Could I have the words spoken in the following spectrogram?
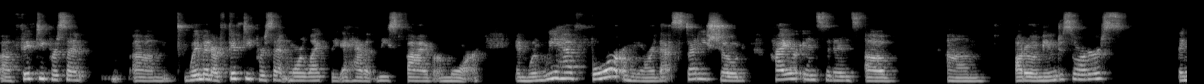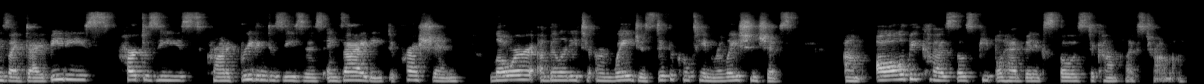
uh, 50% um, women are 50% more likely to have at least five or more. And when we have four or more, that study showed higher incidence of um, autoimmune disorders, things like diabetes, heart disease, chronic breathing diseases, anxiety, depression, lower ability to earn wages, difficulty in relationships, um, all because those people had been exposed to complex trauma.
